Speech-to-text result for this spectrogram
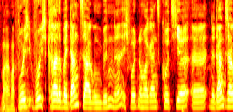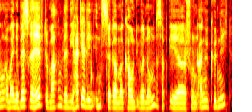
Mach, mach wo ich, wo ich gerade bei Danksagungen bin, ne, ich wollte noch mal ganz kurz hier äh, eine Danksagung an meine bessere Hälfte machen, denn die hat ja den Instagram-Account übernommen, das habt ihr ja schon angekündigt.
